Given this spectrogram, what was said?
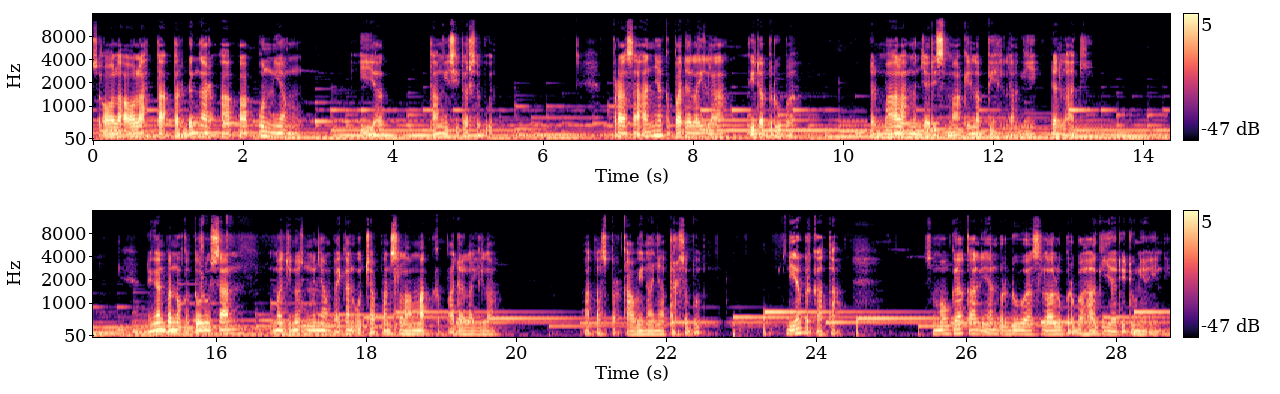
Seolah-olah tak terdengar apa pun yang ia tangisi tersebut. Perasaannya kepada Laila tidak berubah dan malah menjadi semakin lebih lagi dan lagi. Dengan penuh ketulusan, Majnun menyampaikan ucapan selamat kepada Laila atas perkawinannya tersebut. Dia berkata, "Semoga kalian berdua selalu berbahagia di dunia ini.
